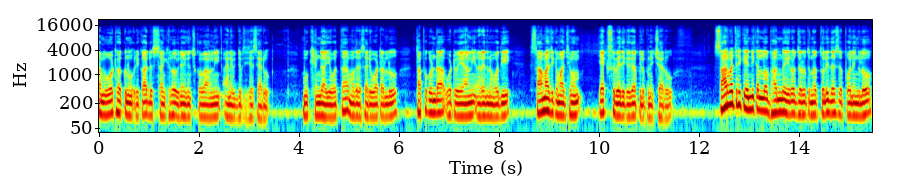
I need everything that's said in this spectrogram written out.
తమ ఓటు హక్కును రికార్డు సంఖ్యలో వినియోగించుకోవాలని ఆయన విజ్ఞప్తి చేశారు. ముఖ్యంగా యువత మొదటిసారి ఓటర్లు తప్పకుండా ఓటు వేయాలని నరేంద్ర మోదీ సామాజిక మాధ్యమం ఎక్స్ వేదికగా పిలుపునిచ్చారు. సార్వత్రిక ఎన్నికల్లో భాగంగా ఈరోజు జరుగుతున్న తొలి దశ పోలింగ్లో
